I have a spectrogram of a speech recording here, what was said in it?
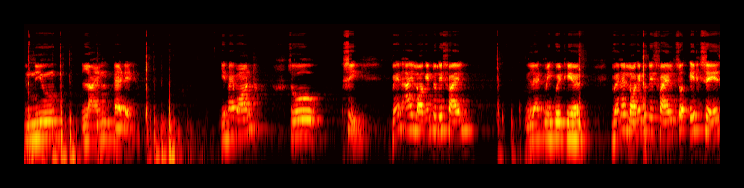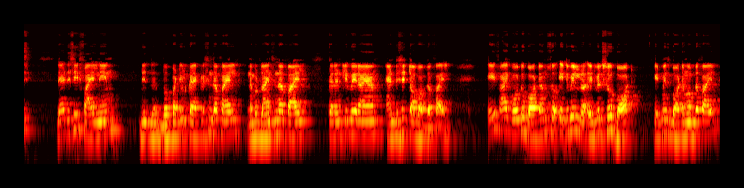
new line added. If i want so see when i log into this file let me quit here. When i log into this file so it says that this is file name the particular characters in the file, number of lines in the file, currently where I am, and this is top of the file. If I go to bottom, so it will it will show bot. It means bottom of the file.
